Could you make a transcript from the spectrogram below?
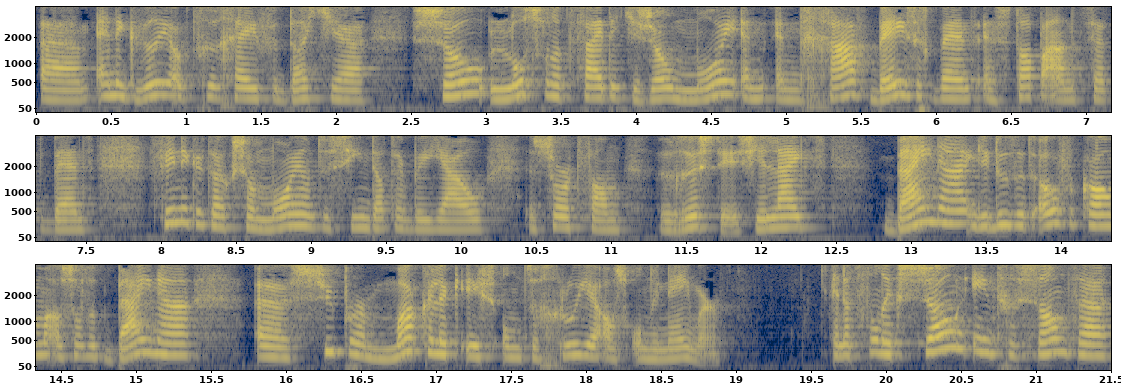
Um, en ik wil je ook teruggeven dat je zo, los van het feit dat je zo mooi en, en gaaf bezig bent en stappen aan het zetten bent, vind ik het ook zo mooi om te zien dat er bij jou een soort van rust is. Je lijkt bijna, je doet het overkomen alsof het bijna uh, super makkelijk is om te groeien als ondernemer. En dat vond ik zo'n interessante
